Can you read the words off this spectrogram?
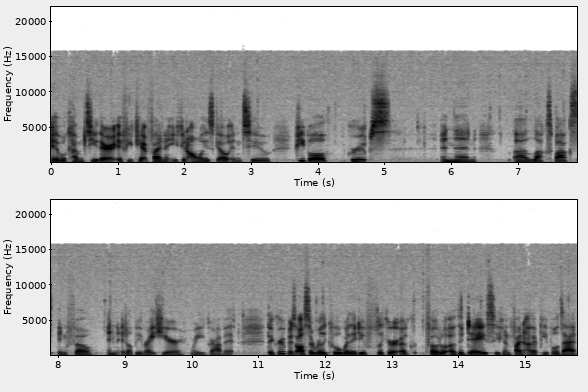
it will come to you there. If you can't find it, you can always go into people, groups, and then uh, Luxe Box info, and it'll be right here where you grab it. The group is also really cool where they do Flickr a photo of the day, so you can find other people that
